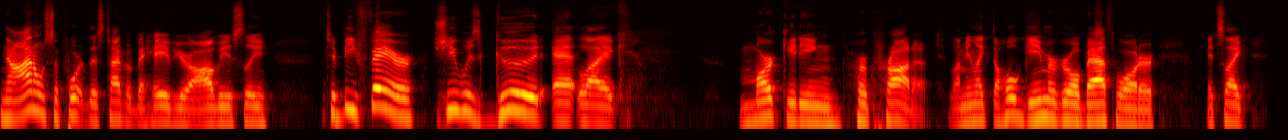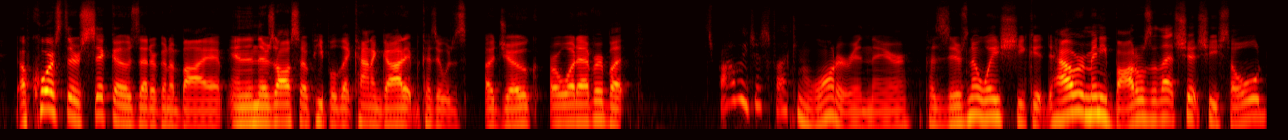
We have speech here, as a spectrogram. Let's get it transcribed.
now I don't support this type of behavior, obviously. To be fair, she was good at like marketing her product. I mean, like the whole Gamer Girl bathwater, it's like, of course, there's sickos that are going to buy it. And then there's also people that kind of got it because it was a joke or whatever. But it's probably just fucking water in there because there's no way she could, however many bottles of that shit she sold,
